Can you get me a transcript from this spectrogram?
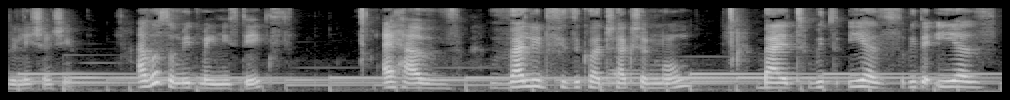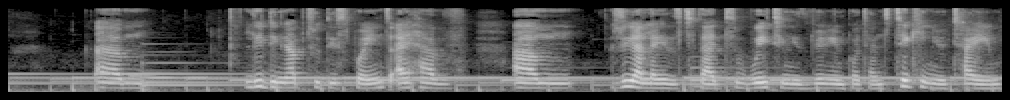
relationship i've also made my mistakes. I have valued physical attraction more but with years with the years um, leading up to this point i have um, realized that waiting is very important. Taking your time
